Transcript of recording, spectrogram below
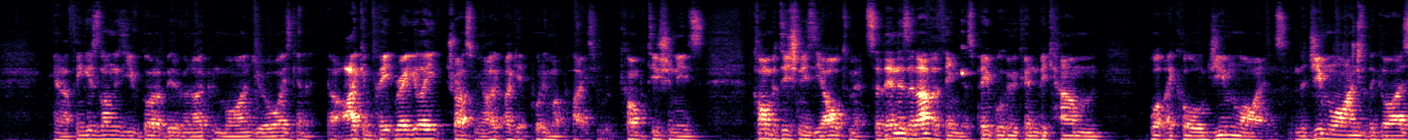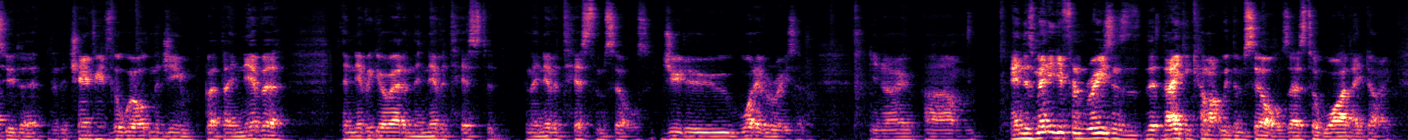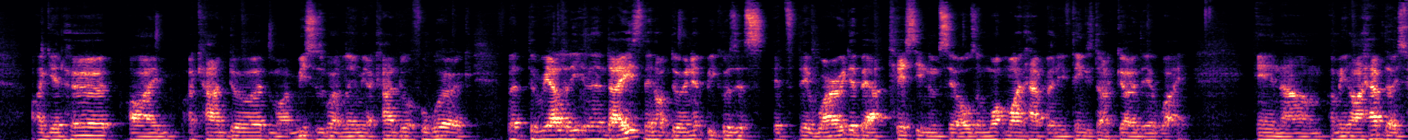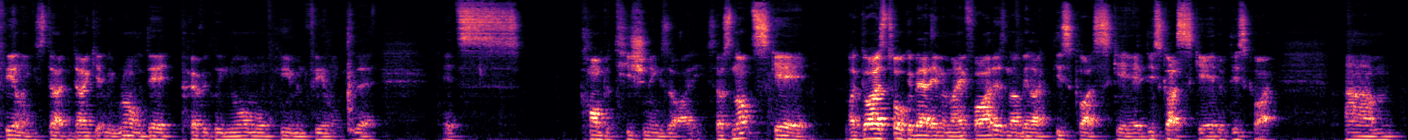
And I think as long as you've got a bit of an open mind, you're always to. I compete regularly. Trust me, I, I get put in my place. Competition is competition is the ultimate. So then there's another thing. There's people who can become what they call gym lions, and the gym lions are the guys who the they're the champions of the world in the gym, but they never they never go out and they're never tested, and they never test themselves due to whatever reason, you know. Um, and there's many different reasons that they can come up with themselves as to why they don't. I get hurt, I'm, I can't do it, my missus won't let me, I can't do it for work. But the reality in the day is they're not doing it because it's, it's they're worried about testing themselves and what might happen if things don't go their way. And um, I mean, I have those feelings. Don't don't get me wrong; they're perfectly normal human feelings. They're, it's competition anxiety. So it's not scared. Like guys talk about MMA fighters, and they'll be like, "This guy's scared. This guy's scared of this guy." Um,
